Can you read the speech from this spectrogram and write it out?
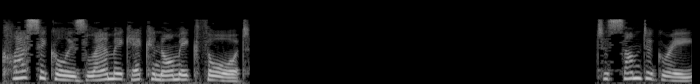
Classical Islamic economic thought To some degree,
